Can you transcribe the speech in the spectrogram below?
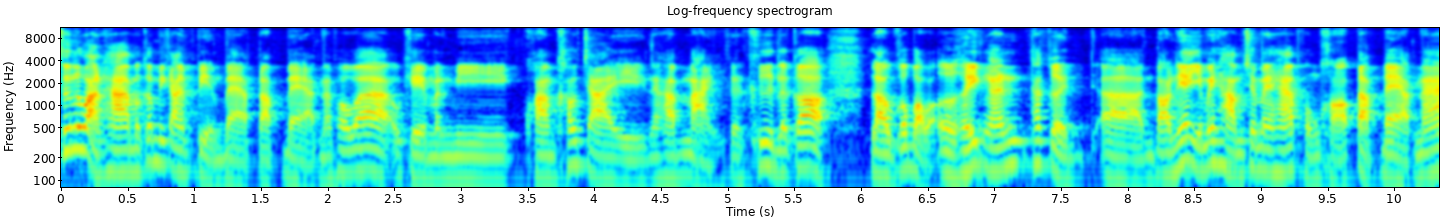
ซึ่งระหว่างทางมันก็มีการเปลี่ยนแบบปรับแบบนะ เพราะว่าโอเคมันมีความเข้าใจนะครับใหม่เกิดขึ้น แล้วก็เราก็บอกว่าเออเฮ้ยงั้นถ้าเกิดตอนนี้ยังไม่ทำใช่ไหมฮะผมขอปรับแบบนะ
